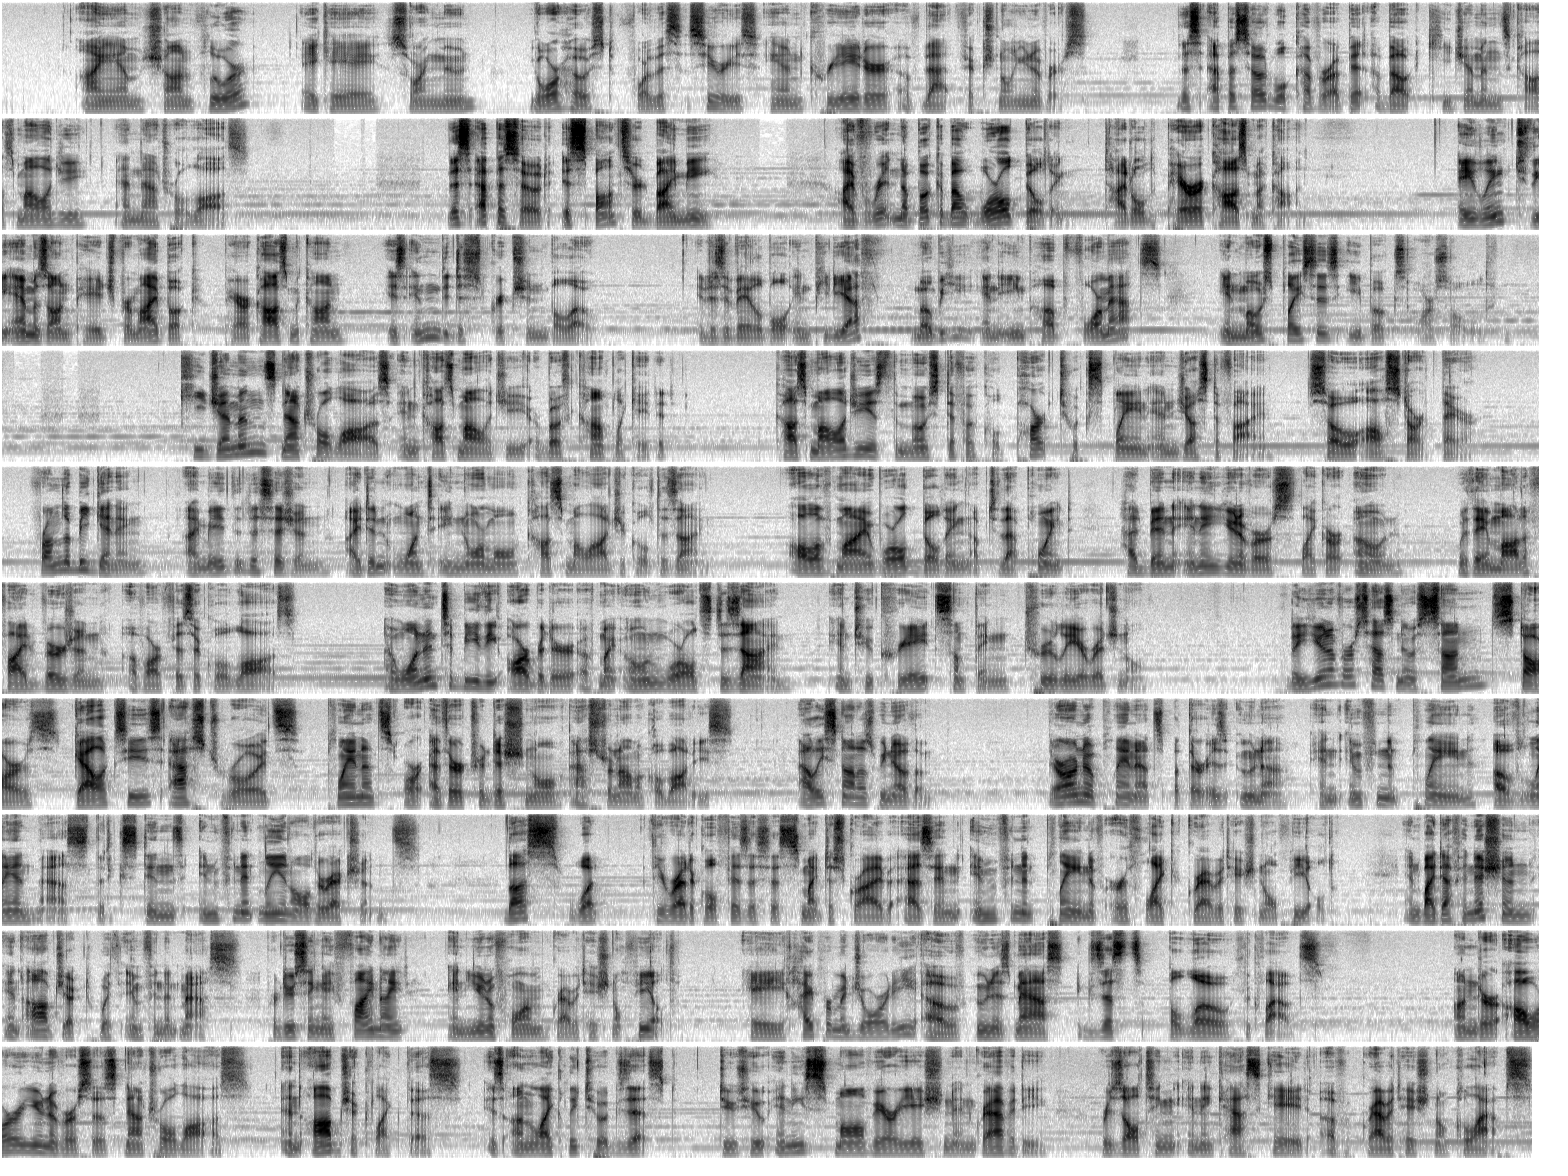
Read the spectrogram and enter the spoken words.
I am Sean Fleur, aka Soaring Moon, your host for this series and creator of that fictional universe. This episode will cover a bit about Kijemin's cosmology and natural laws. This episode is sponsored by me. I've written a book about world building titled Paracosmicon. A link to the Amazon page for my book, Paracosmicon, is in the description below. It is available in PDF, MOBI, and EPUB formats. In most places, ebooks are sold. Kijemin's natural laws and cosmology are both complicated. Cosmology is the most difficult part to explain and justify, so I'll start there. From the beginning, I made the decision I didn't want a normal cosmological design. All of my world building up to that point had been in a universe like our own, with a modified version of our physical laws. I wanted to be the arbiter of my own world's design and to create something truly original. The universe has no sun, stars, galaxies, asteroids, planets, or other traditional astronomical bodies, at least not as we know them. There are no planets, but there is Una, an infinite plane of landmass that extends infinitely in all directions, Thus, what theoretical physicists might describe as an infinite plane of Earth-like gravitational field, and by definition, an object with infinite mass, producing a finite and uniform gravitational field. A hypermajority of Una's mass exists below the clouds. Under our universe's natural laws, an object like this is unlikely to exist due to any small variation in gravity resulting in a cascade of gravitational collapse.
